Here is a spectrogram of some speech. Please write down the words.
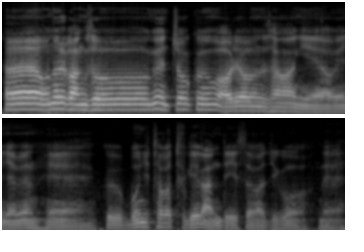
아, 오늘 방송은 조금 어려운 상황이에요. 왜냐면, 예, 그 모니터가 두 개가 안 돼 있어가지고, 네,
